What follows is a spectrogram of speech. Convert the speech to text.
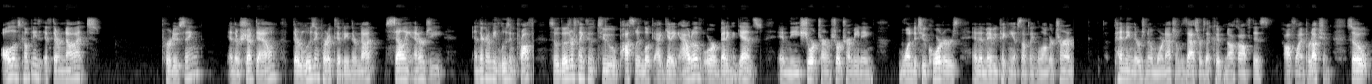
all of those companies. If they're not producing and they're shut down, they're losing productivity, they're not selling energy, and they're going to be losing profit. So those are things to possibly look at getting out of or betting against in the short term. Short term meaning one to two quarters and then maybe picking up something longer term, pending there's no more natural disasters that could knock off this offline production. So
